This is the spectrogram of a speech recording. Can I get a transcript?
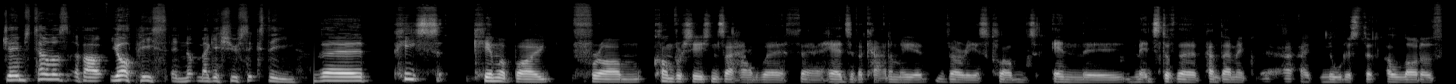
James, tell us about your piece in Nutmeg issue 16. The piece came about from conversations I had with uh, heads of academy at various clubs in the midst of the pandemic. I, I noticed that a lot of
